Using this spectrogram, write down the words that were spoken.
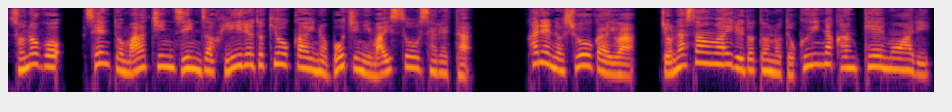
その後、セント・マーチンズ・イン・ザ・フィールド教会の墓地に埋葬された。彼の生涯は、ジョナサン・ワイルドとの特異な関係もあり、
